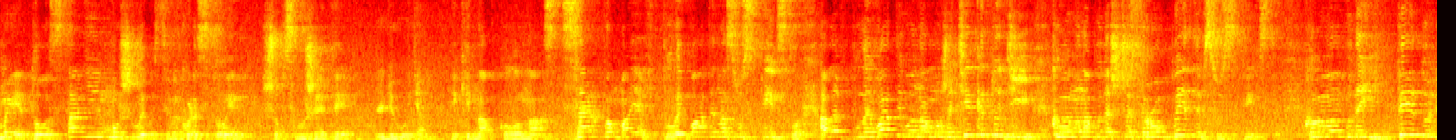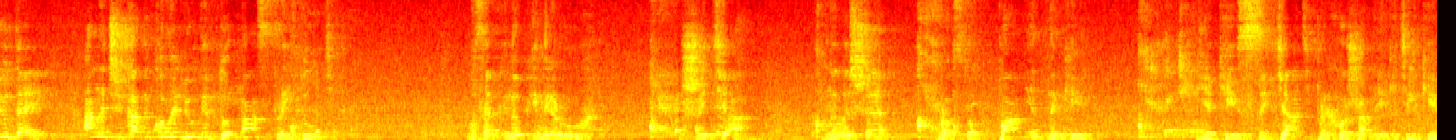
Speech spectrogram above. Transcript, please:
ми до останньої можливості використовуємо, щоб служити людям, які навколо нас. Церква має впливати на суспільство, але впливати вона може тільки тоді, коли вона буде щось робити в суспільстві, коли вона буде йти до людей, а не чекати, коли люди до нас прийдуть. У церкві необхідний рух, життя, не лише просто пам'ятники, які сидять, прихожани, які тільки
